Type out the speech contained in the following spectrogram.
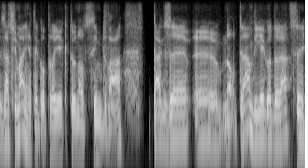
zatrzymanie tego projektu Nord Stream 2. Także no, Trump i jego doradcy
